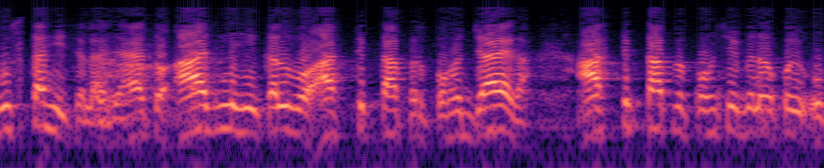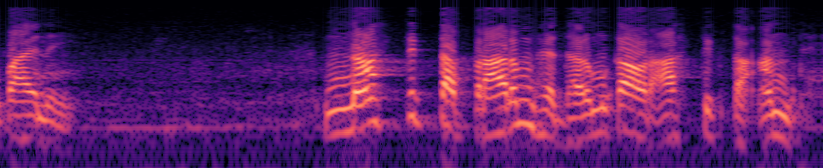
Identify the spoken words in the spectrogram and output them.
पूछता ही चला जाए तो आज नहीं, कल वो आस्तिकता पर पहुँच जाएगा। आस्तिकता पर पहुँचे बिना कोई उपाय नहीं। नास्तिकता प्रारंभ है धर्म का और आस्तिकता अंत है।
